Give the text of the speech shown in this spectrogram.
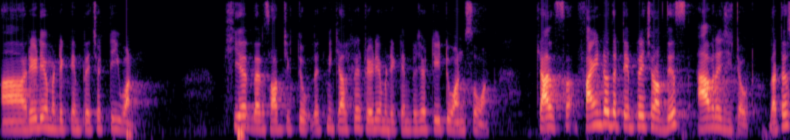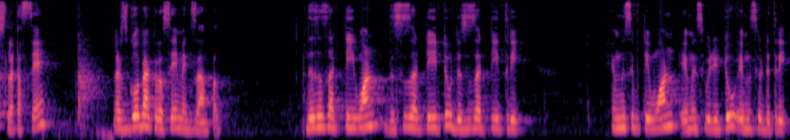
uh, radiometric temperature T1. Here there is object 2 let me calculate radiometric temperature T2 and so on. Cal find out the temperature of this average it out that is let us say let us go back to the same example. This is a T1, this is a T2, this is a T3 emissivity 1, emissivity 2, emissivity 3.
